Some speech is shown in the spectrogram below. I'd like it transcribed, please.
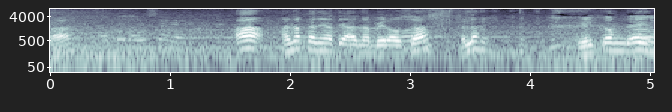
Ha? Ah, anak ka ni Ate Annabel Ausa? Hala. Welcome day.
